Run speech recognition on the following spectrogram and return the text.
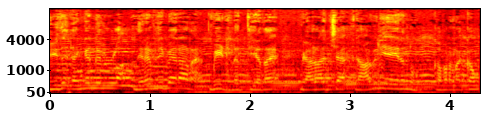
വിവിധ രംഗങ്ങളിലുള്ള നിരവധി പേരാണ് വീട്ടിലെത്തിയത്. വ്യാഴാഴ്ച രാവിലെയായിരുന്നു കബറടക്കം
